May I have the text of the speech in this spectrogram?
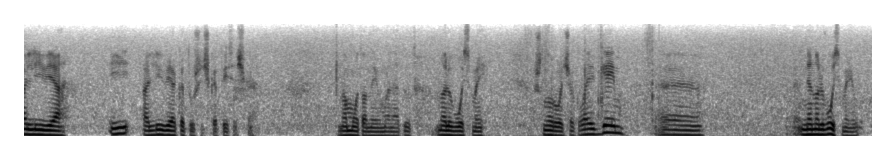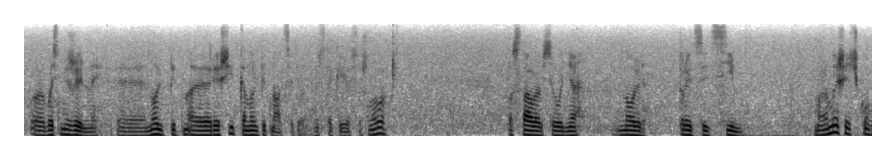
Олівія і Олівія катушечка тисячка. Намотаний в мене тут 0,8 шнурочок Light Game. Е, не 0,8, восьмижильний. Е, 0,15 е, решітка 0,15. Ось такий ось шнурок. Поставив сьогодні 0,37 мармишечку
